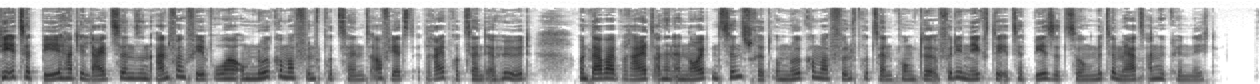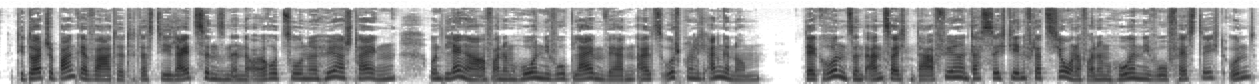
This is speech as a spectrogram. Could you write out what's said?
Die EZB hat die Leitzinsen Anfang Februar um 0,5 Prozent auf jetzt 3 Prozent erhöht und dabei bereits einen erneuten Zinsschritt um 0,5 Prozentpunkte für die nächste EZB-Sitzung Mitte März angekündigt. Die Deutsche Bank erwartet, dass die Leitzinsen in der Eurozone höher steigen und länger auf einem hohen Niveau bleiben werden als ursprünglich angenommen. Der Grund sind Anzeichen dafür, dass sich die Inflation auf einem hohen Niveau festigt und,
